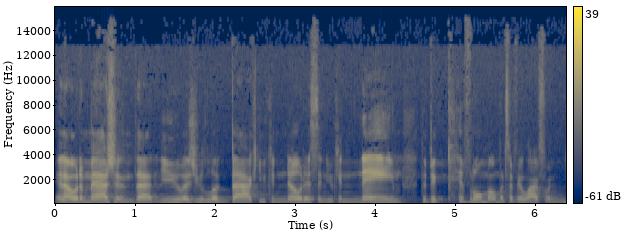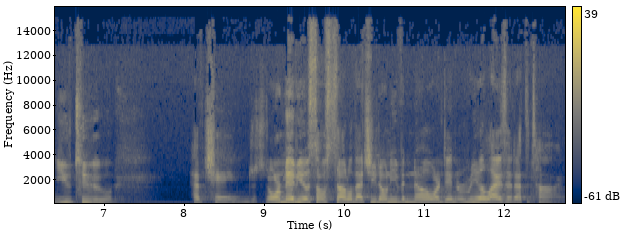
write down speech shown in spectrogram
And I would imagine that you, as you look back, you can notice and you can name the big pivotal moments of your life when you too have changed. Or maybe it was so subtle that you don't even know or didn't realize it at the time.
